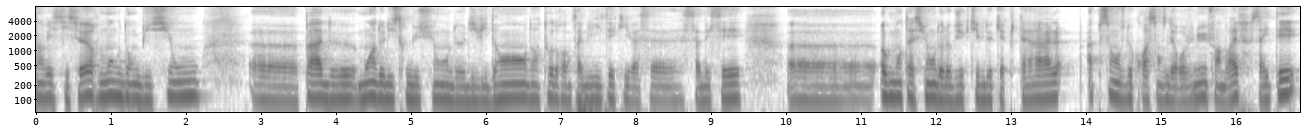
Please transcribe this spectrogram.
investisseurs. Manque d'ambition, euh, pas de moins de distribution de dividendes, un taux de rentabilité qui va s'abaisser, euh, augmentation de l'objectif de capital, absence de croissance des revenus, enfin bref, ça a été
